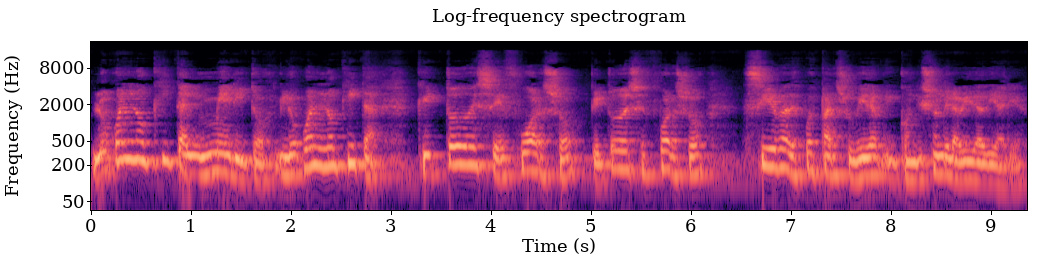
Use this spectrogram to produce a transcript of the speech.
Lo cual no quita el mérito, y lo cual no quita que todo ese esfuerzo, que todo ese esfuerzo sirva después para su vida y condición de la vida diaria.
